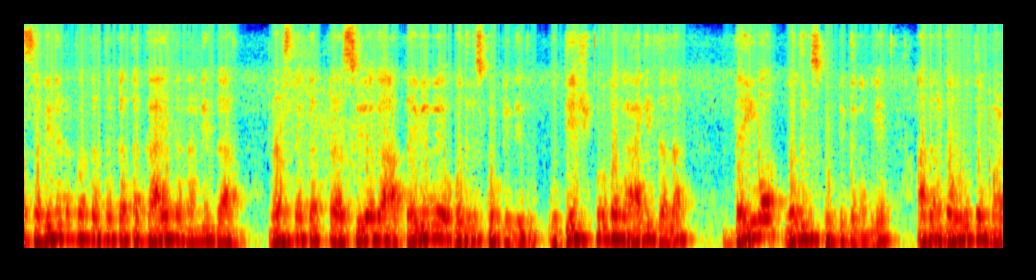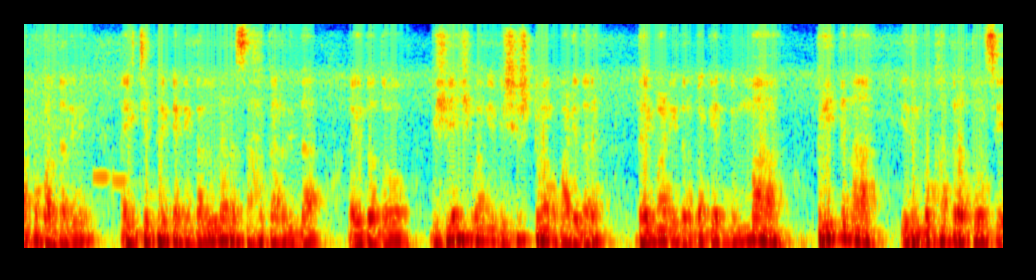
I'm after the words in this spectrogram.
ಸವಿನೆನಪ ತರ್ತಕ್ಕಂಥ ಕಾಯಕ ನನ್ನಿಂದ ನಡೆಸ್ತಕ್ಕಂಥ ಸುಯೋಗ ಆ ದೈವವೇ ಒದಗಿಸ್ಕೊಟ್ಟಿದ್ದು. ಉದ್ದೇಶಪೂರ್ವಕ ಆಗಿದ್ದಲ್ಲ ದೈವ ಒದಗಿಸ್ಕೊಟ್ಟಿದ್ದು ನಮಗೆ. ಅದನ್ನ ಗೌರವ ಮಾಡ್ಕೊಂಡು ಬರ್ತಾ ಇದೀವಿ. ಈ ಚಿತ್ರಕ್ಕೆ ನಿಮ್ಮೆಲ್ಲರ ಸಹಕಾರದಿಂದ ಇದೊಂದು ವಿಶೇಷವಾಗಿ ವಿಶಿಷ್ಟವಾಗಿ ಮಾಡಿದ್ದಾರೆ. ದಯಮಾಡಿ ಇದ್ರ ಬಗ್ಗೆ ನಿಮ್ಮ ಪ್ರೀತಿನ ಇದ್ರ ಮುಖಾಂತರ ತೋರಿಸಿ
